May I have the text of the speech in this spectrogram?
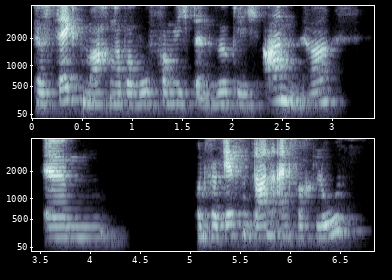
perfekt machen, aber wo fange ich denn wirklich an? Ja? Ähm, und vergessen dann einfach los,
